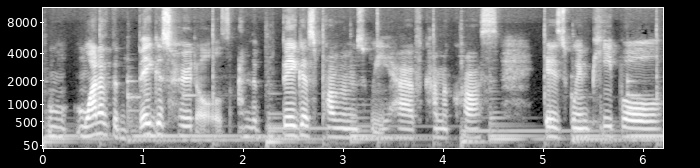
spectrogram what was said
One of the biggest hurdles and the biggest problems we have come across is when people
